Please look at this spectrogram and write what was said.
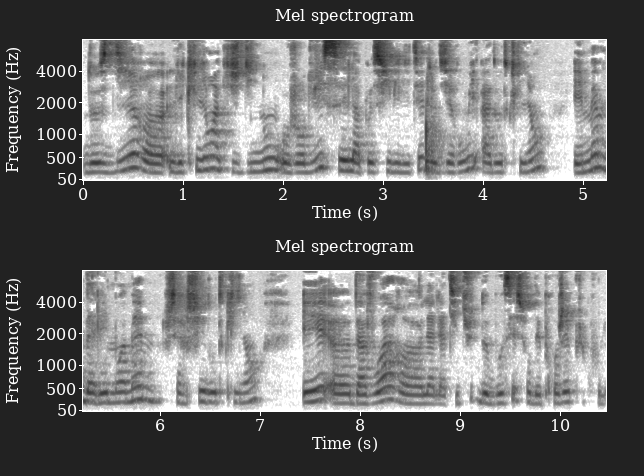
de se dire les clients à qui je dis non aujourd'hui, c'est la possibilité de dire oui à d'autres clients et même d'aller moi-même chercher d'autres clients et d'avoir la latitude de bosser sur des projets plus cool.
